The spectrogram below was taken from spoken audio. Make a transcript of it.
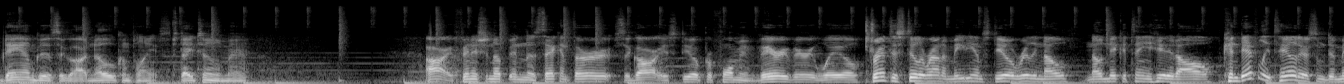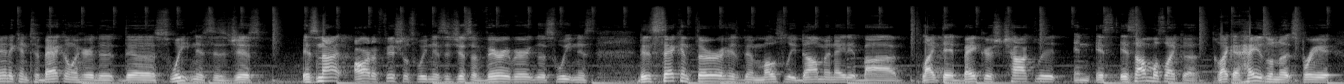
damn good cigar, no complaints. Stay tuned, man. All right, finishing up in the second third, cigar is still performing very, very well. Strength is still around a medium, still really no, no nicotine hit at all. Can definitely tell there's some Dominican tobacco in here. The, the sweetness is just it's not artificial sweetness, it's just a very, very good sweetness. This second third has been mostly dominated by like that baker's chocolate and it's it's almost like a like a hazelnut spread.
